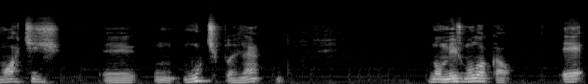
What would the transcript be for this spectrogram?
mortes é, múltiplas, né? No mesmo local. É,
